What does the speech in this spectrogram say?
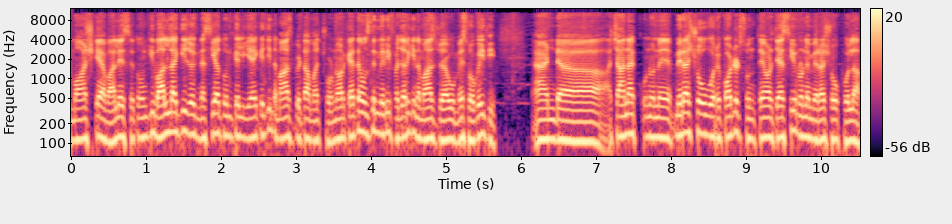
माश के हवाले से। तो उनकी वालदा की जो एक नसीहत उनके लिए है कि जी नमाज़ बेटा मत छोड़ना। और कहते हैं उस दिन मेरी फजर की नमाज़ जो है वो मिस हो गई थी। एंड uh, अचानक उन्होंने मेरा शो वो रिकॉर्डेड सुनते हैं और जैसे ही उन्होंने मेरा शो खोला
